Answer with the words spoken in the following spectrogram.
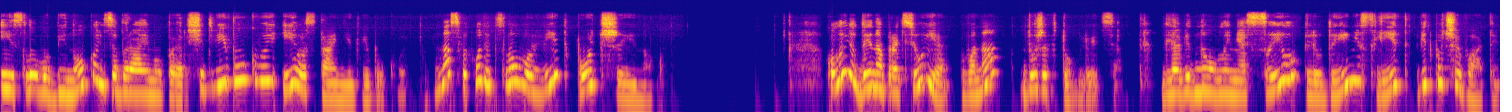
І слово бінокль забираємо перші дві букви і останні дві букви. У нас виходить слово відпочинок. Коли людина працює, вона дуже втомлюється. Для відновлення сил людині слід відпочивати.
